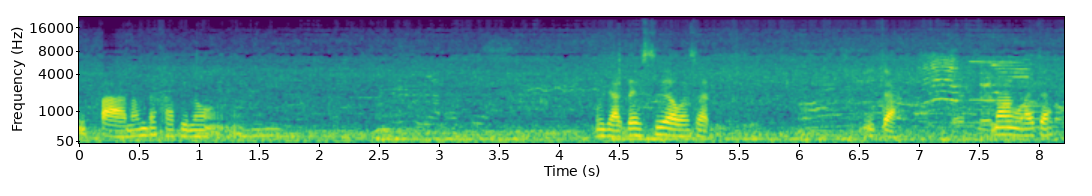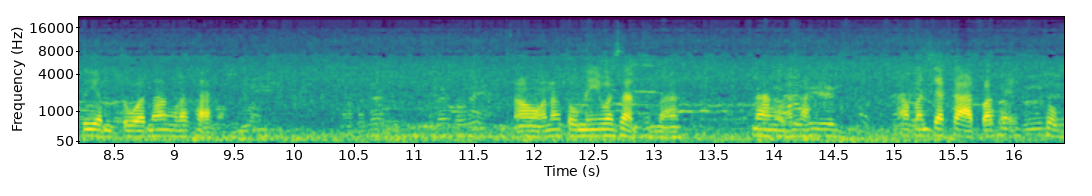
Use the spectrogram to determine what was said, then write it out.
มีป่าน้ำนะคะพี่น้องอยากได้เสื้อวะสัตว์นี่จ้ะนั่งแล้วจะเตรียมตัวนั่งแล้วค่ะ เอานั่งตรงนี้วะสัตว์มา นั่งแล้วค่ะเอาบรรยากาศมาให้ชม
